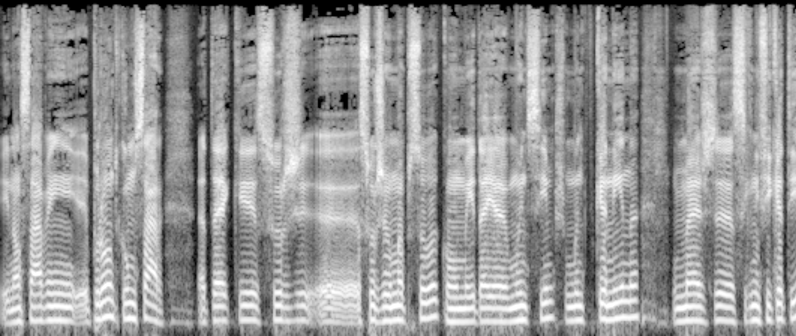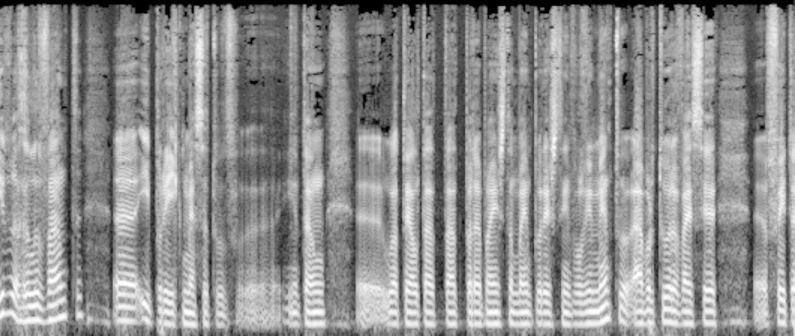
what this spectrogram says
e não sabem eh, por onde começar até que surge, eh, surge uma pessoa com uma ideia muito simples, muito pequenina, mas eh, significativa, relevante, eh, e por aí começa tudo. Eh, então, eh, o hotel está tá de parabéns também por este envolvimento. A abertura vai ser feita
